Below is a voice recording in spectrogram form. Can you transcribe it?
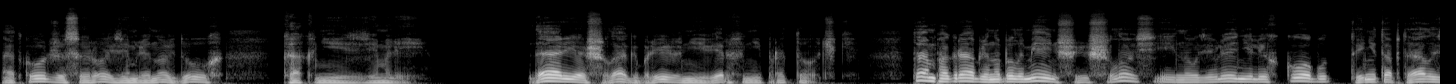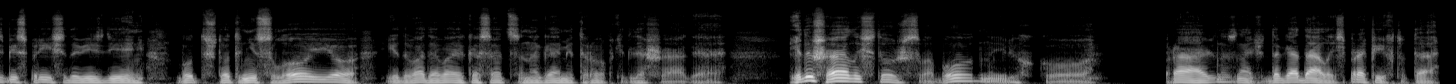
откуда же сырой земляной дух, как не из земли? Дарья шла к ближней верхней проточке. Там пограблено было меньше, и шлось ей, на удивление, легко, будто и не топталась без приседа весь день, будто что-то несло ее, едва давая касаться ногами тропки для шага. И дышалось тоже свободно и легко. «Правильно, значит, догадалась про пихту-то»,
